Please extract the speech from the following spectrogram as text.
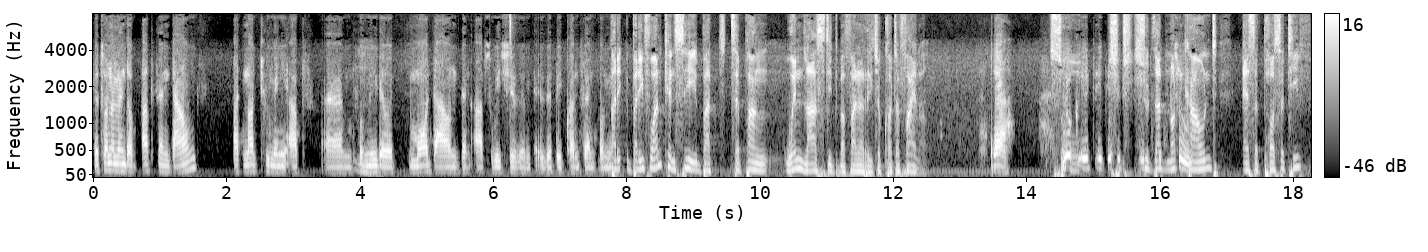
the tournament of ups and downs, but not too many ups. Um, for mm. me, there were more downs than ups, which is a, is a big concern for me. But, but if one can say, but Tshepang, when last did Bafana reach a quarter final? Yeah. So Look, it, it, it, should, should that not true. count as a positive?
